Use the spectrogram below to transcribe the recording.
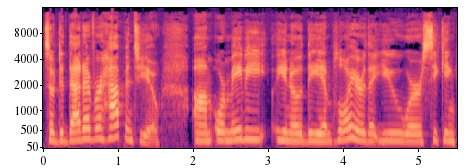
So did that ever happen to you? Um, or maybe, you know, the employer that you were seeking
